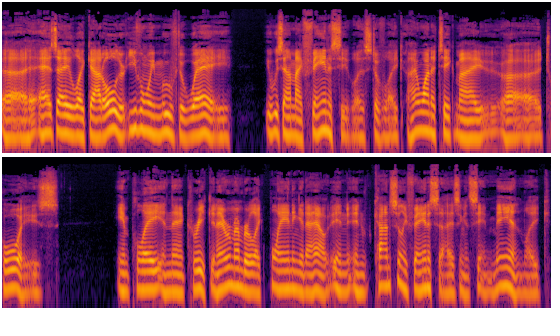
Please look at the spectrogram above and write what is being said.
uh, as I like got older, even when we moved away, it was on my fantasy list of like, I want to take my uh, toys and play in that creek. And I remember like planning it out and, and constantly fantasizing and saying, man, like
